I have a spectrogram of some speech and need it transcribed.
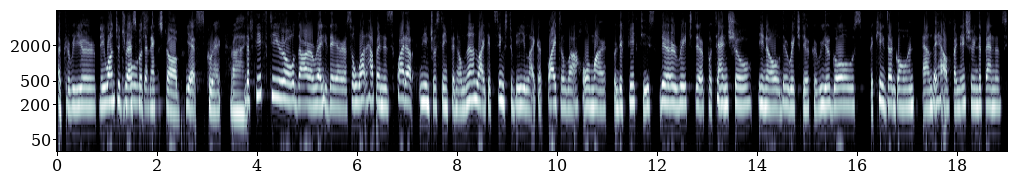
a career. They want to dress for the next job. Yes, correct. Right. The 50 year olds are already there. So what happened is quite an interesting phenomenon. Like it seems to be like a quite of a hallmark for the 50s. They reach their potential, you know, they reach their career goals. The kids are gone and they have financial independence.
